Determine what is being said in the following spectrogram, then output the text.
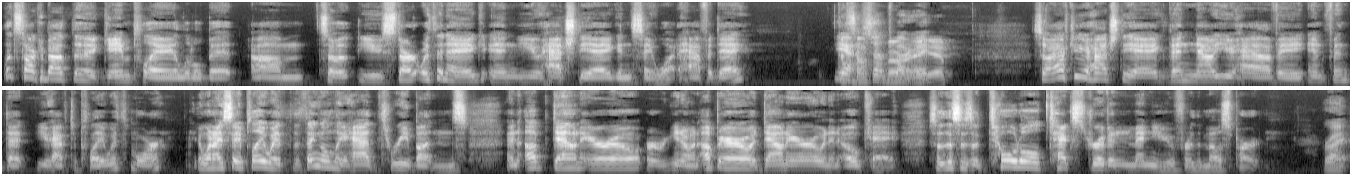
Let's talk about the gameplay a little bit. Um, so you start with an egg and you hatch the egg in say what half a day. yeah, sounds, about right. Yeah. So after you hatch the egg, then now you have a infant that you have to play with more. And when I say play with, the thing only had three buttons an up down arrow, or, you know, an up arrow, a down arrow, and an OK. So this is a total text driven menu for the most part. Right.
